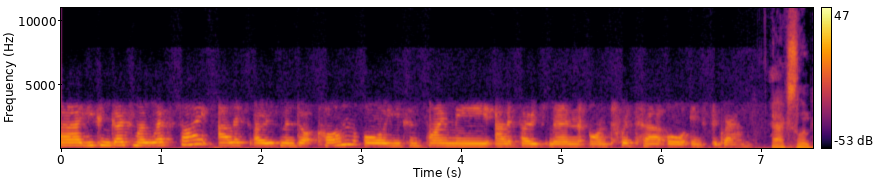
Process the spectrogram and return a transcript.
Uh, you can go to my website, aliceoseman.com, or you can find me, Alice Oseman, on Twitter or Instagram. Excellent.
